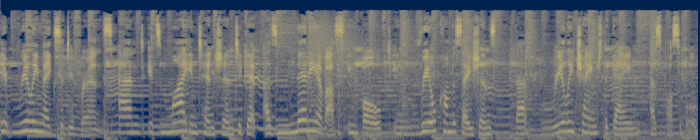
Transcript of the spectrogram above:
It really makes a difference, and it's my intention to get as many of us involved in real conversations that really change the game as possible.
